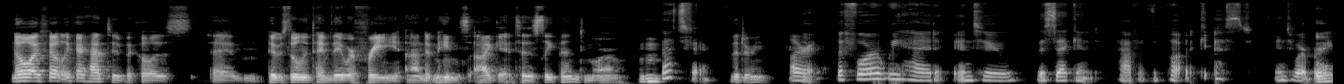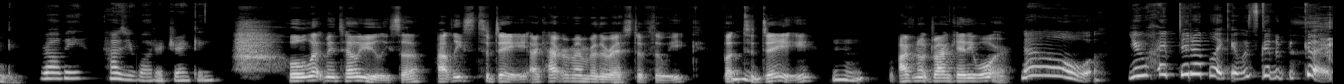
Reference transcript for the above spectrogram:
no, I felt like I had to because um, it was the only time they were free, and it means I get to sleep in tomorrow. That's fair. the dream. All right. Before we head into the second half of the podcast, into our break, Ooh. Robbie, how's your water drinking? Well, let me tell you, Lisa. At least today, I can't remember the rest of the week, but Mhm. today hmm I've not drank any water. No, you hyped it up like it was gonna be good.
